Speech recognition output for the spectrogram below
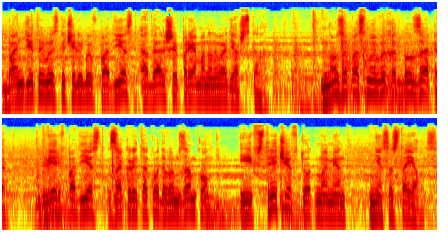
бандиты выскочили бы в подъезд, а дальше прямо на Новодержского. Но запасной выход был заперт, дверь в подъезд закрыта кодовым замком, и их встреча в тот момент не состоялась.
